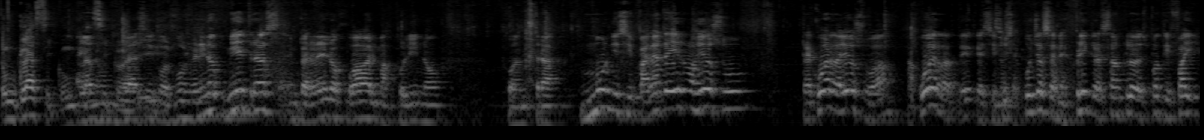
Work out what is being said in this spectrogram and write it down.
un clásico, un clásico. Un clásico del fútbol femenino. Mientras en paralelo jugaba el masculino contra Municipal. Antes de irnos, Yosu, recuerda, Yosu, ¿ah? acuérdate que si nos escuchas en Spreaker, SoundCloud, Spotify,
